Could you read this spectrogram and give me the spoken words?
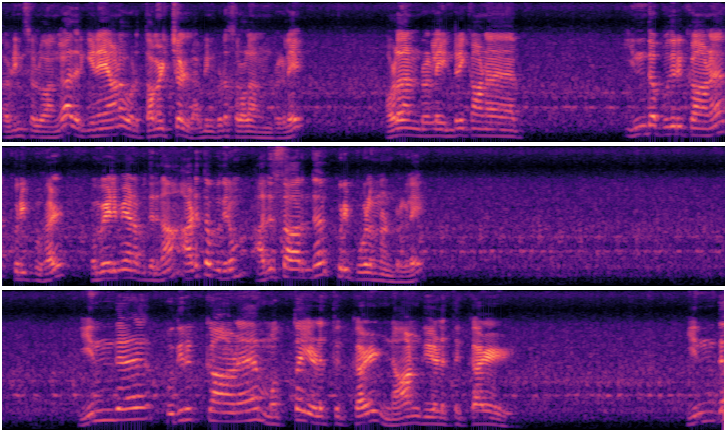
அப்படின்னு சொல்லுவாங்க. அதற்கு இணையான ஒரு தமிழ்ச்சொல் அப்படின்னு கூட சொல்லலாம் நண்பர்களே. அவ்வளோதான் நண்பர்களே இன்றைக்கான இந்த புதிருக்கான குறிப்புகள் ரொம்ப எளிமையான புதிர் தான். அடுத்த புதிரும் அது சார்ந்த குறிப்புகளும் நண்பர்களே. இந்த புதிருக்கான மொத்த எழுத்துக்கள் நான்கு எழுத்துக்கள். இந்த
